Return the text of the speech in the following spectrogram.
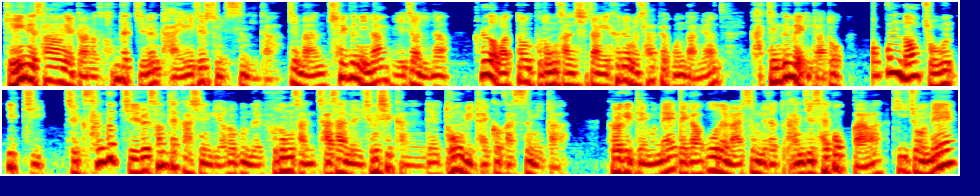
개인의 상황에 따라서 선택지는 다양해질 수 있습니다. 하지만 최근이나 예전이나 흘러왔던 부동산 시장의 흐름을 살펴본다면 같은 금액이라도 조금 더 좋은 입지, 즉 상급지를 선택하시는 게 여러분들 부동산 자산을 증식하는 데 도움이 될 것 같습니다. 그렇기 때문에 제가 오늘 말씀드렸던 단지 세 곳과 기존에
